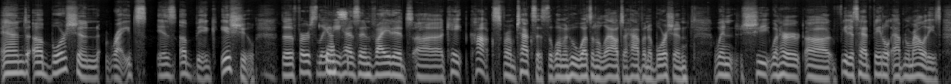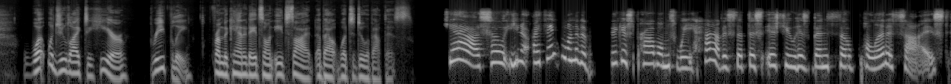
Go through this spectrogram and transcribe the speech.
and abortion rights is a big issue. The First Lady yes. has invited uh, Kate Cox from Texas, the woman who wasn't allowed to have an abortion when she when her uh, fetus had fatal abnormalities. What would you like to hear briefly from the candidates on each side about what to do about this? Yeah, so you know, I think one of the biggest problems we have is that this issue has been so politicized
